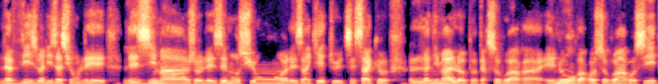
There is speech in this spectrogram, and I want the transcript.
la visualisation, les, les images, les émotions, les inquiétudes. C'est ça que l'animal peut percevoir. Et nous, on va recevoir aussi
